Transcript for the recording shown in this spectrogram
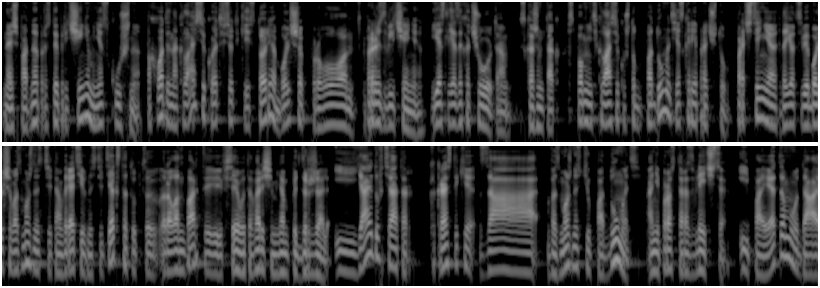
Знаешь, по одной простой причине мне скучно. Походы на классику — это все-таки история больше про, про развлечение. Если я захочу, там, скажем так, вспомнить классику, чтобы подумать, я скорее прочту. Прочтение дает себе больше возможностей, там, вариативности текста. Тут э, Ролан Барт и все его товарищи меня поддержали. И я иду в театр как раз-таки за возможностью подумать, а не просто развлечься. И поэтому, да,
